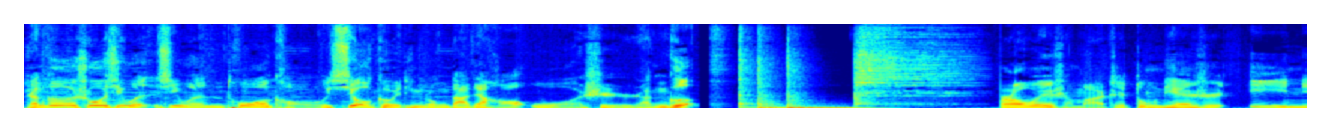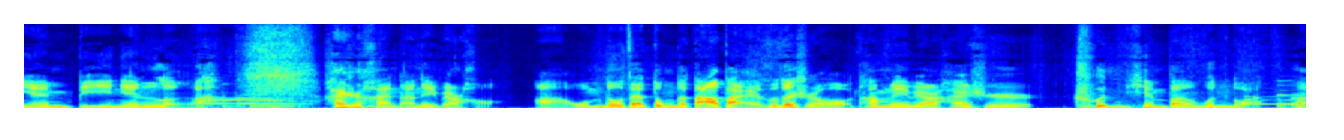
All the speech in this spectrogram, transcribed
然哥说新闻，新闻脱口秀，各位听众大家好，我是然哥。不知道为什么这冬天是一年比一年冷啊，还是海南那边好啊？我们都在冻得打摆子的时候，他们那边还是春天般温暖啊。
